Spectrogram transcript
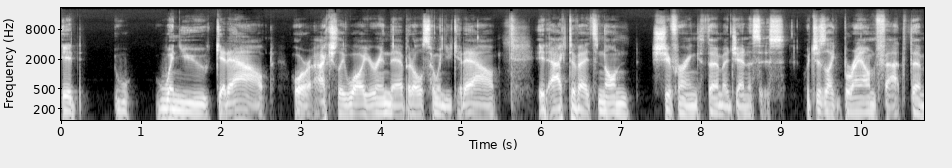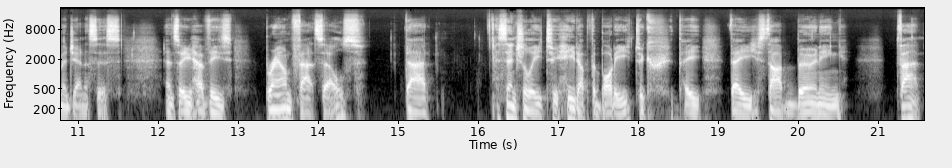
it, when you get out, or actually while you're in there, but also when you get out, it activates non shivering thermogenesis, which is like brown fat thermogenesis. And so you have these brown fat cells that essentially to heat up the body to they they start burning fat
